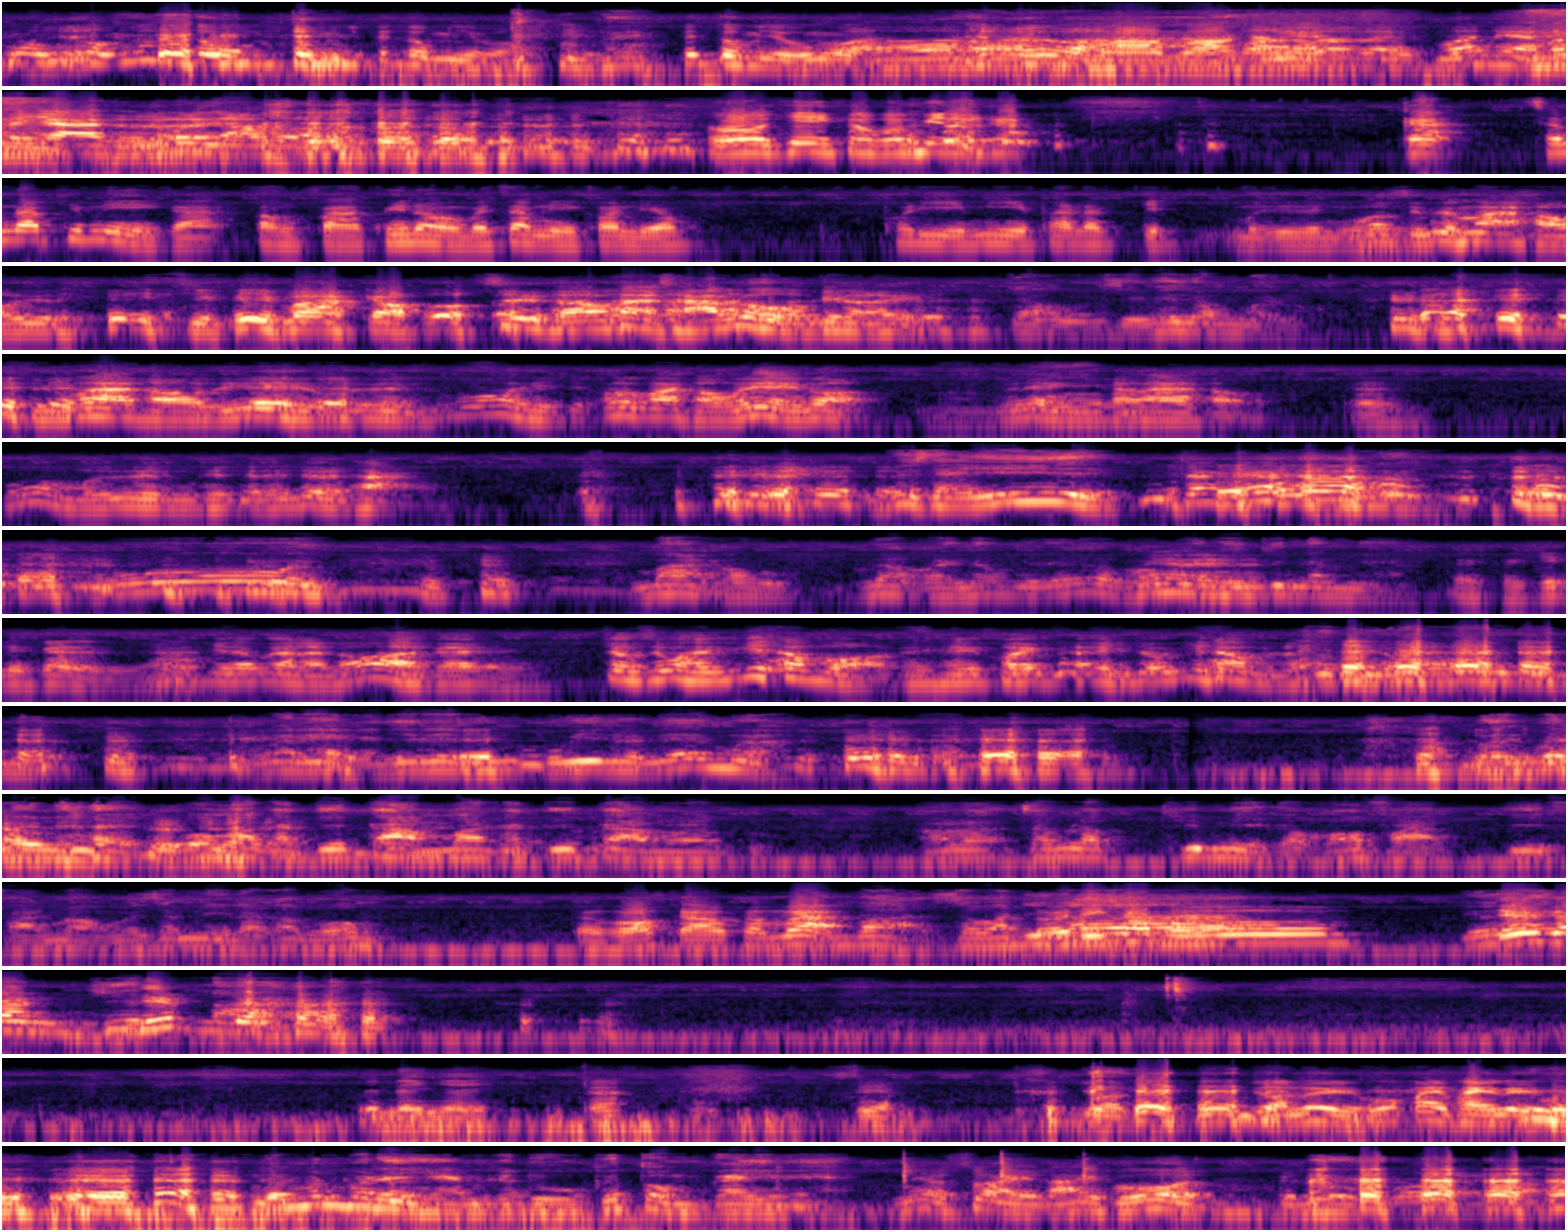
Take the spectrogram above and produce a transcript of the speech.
ตุ่มตุ่มตุ่มตุ่มเป็นตุ่มอยู่บ่เป็นตุ่มอยู่หัวบ่บ่ครับว่าเนี่ยภรรยาคือภรรยาบ่โอเคครับผมพี่น้องครับกะสำหรับคลิปนี้กะต้องฝากพี่น้องไปจำนี้ก่อนเดียว พอดีมีภารกิจมืออื่นนี่ว่าสิไปมาเขาอยู่สิไม่มาเก่าซื้อเขามาสามโลพี่เลยเจ้าผมสิไม่ต้องก่อนหรอกถึงมาเขาที่โอ้ยโอ้ยมาเขาไม่ได้ยังก็ไม่ได้ยังมาเขาเออโอ้มืออื่นที่จะได้เดินทางให้ได้ไหนไปใส่จังแก่โอ้ยมาเอาเพื่อคอยน้ำไปเด้อเพราะไม่ได้กินน้ำเนี่ยเออเคยคิดถึงกันเหรอกินแล้วกันแหละเนาะแกเจ้าสิว่าให้กินทำบ่ให้คอยไก่เจ้ากินทำเนาะกินโลว่า แรกก็จะได้ปุ๋ยโดนได้เมื่อเบิ่งไปเรื่อยๆว่ามากติดตามมากติดตามครับเอาละสำหรับคลิปนี้ก็ขอฝากพี่ฝากน้องไว้ซ้ำนี้แหละครับผมต้องขอกล่าวคำว่า ว่าสวัสดีสวัสดีครับผม เจอกันคลิปหน้าเป็นได้ไงเสียบ หยอดหยอดเลยว่าไปไผเลยแต่มันไม่ได้แหนกระดูกคือต้มไก่แหม่เนี่ยสวยหลายโพดกระดูกบ่ได้หรอก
